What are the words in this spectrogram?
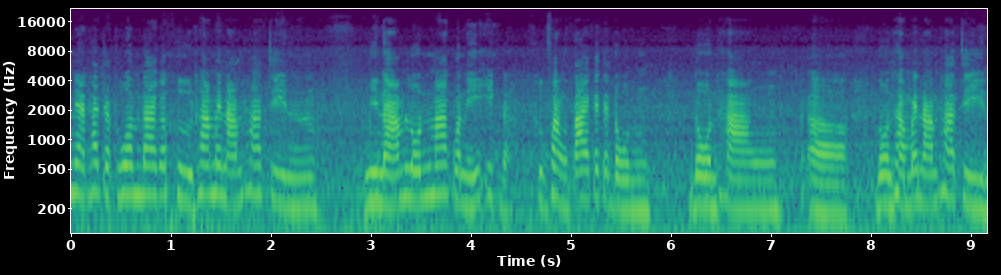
เนี่ยถ้าจะท่วมได้ก็คือ ถ้าแม่น้ำท่าจีนมีน้ำล้นมากกว่านี้อีกนะคือฝั่งใต้ก็จะโดนโดนทางโดนทางแม่น้ำท่าจีน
